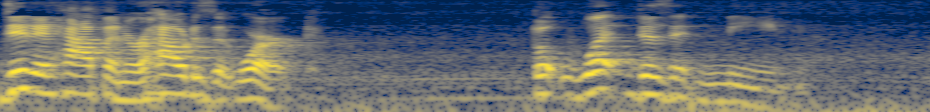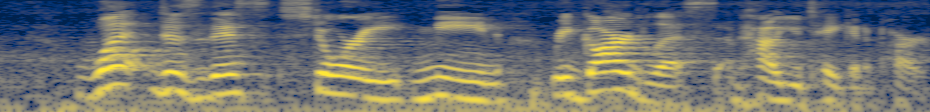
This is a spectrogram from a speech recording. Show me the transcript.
did it happen or how does it work? But what does it mean? What does this story mean, regardless of how you take it apart?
